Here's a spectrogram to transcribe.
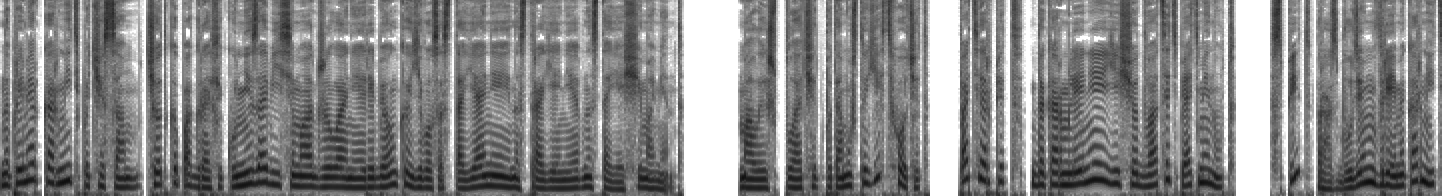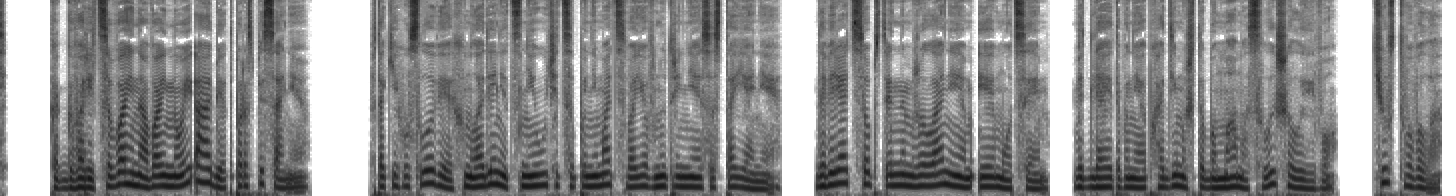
Например, кормить по часам, четко по графику, независимо от желания ребенка, его состояния и настроения в настоящий момент. Малыш плачет, потому что есть хочет. Потерпит. До кормления еще 25 минут. Спит, разбудим, время кормить. Как говорится, война войной, а обед по расписанию. В таких условиях младенец не учится понимать свое внутреннее состояние, доверять собственным желаниям и эмоциям, ведь для этого необходимо, чтобы мама слышала его, чувствовала,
